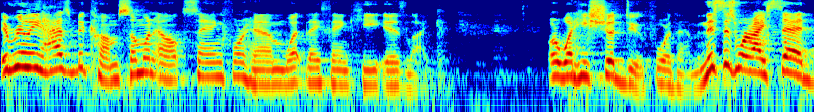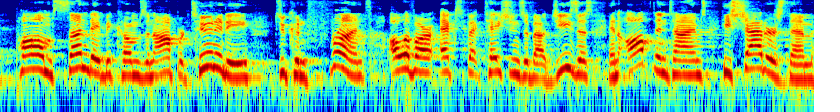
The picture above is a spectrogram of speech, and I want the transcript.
it really has become someone else saying for him what they think he is like or what he should do for them. And this is where I said Palm Sunday becomes an opportunity to confront all of our expectations about Jesus, and oftentimes he shatters them,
